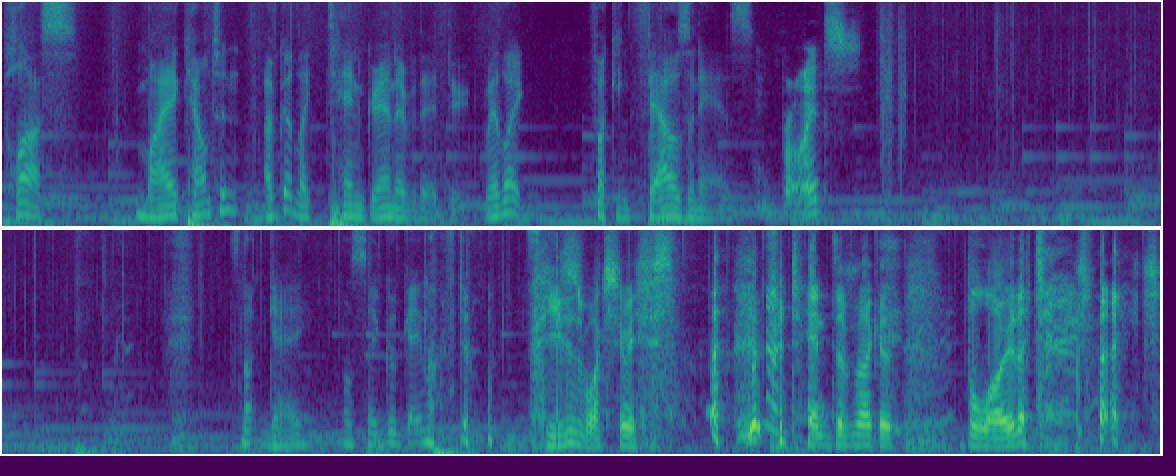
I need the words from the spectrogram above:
Plus, my accountant, I've got like 10 grand over there, dude. We're like fucking thousandaires. Right? It's not gay. I'll say good game afterwards. You just watching me just pretend to fucking blow the text page.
